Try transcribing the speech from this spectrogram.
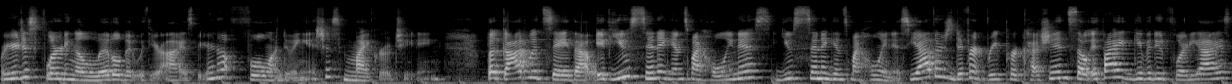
Or you're just flirting a little bit with your eyes, but you're not full on doing it. It's just micro cheating. But God would say that if you sin against my holiness, you sin against my holiness. Yeah, there's different repercussions. So if I give a dude flirty eyes,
